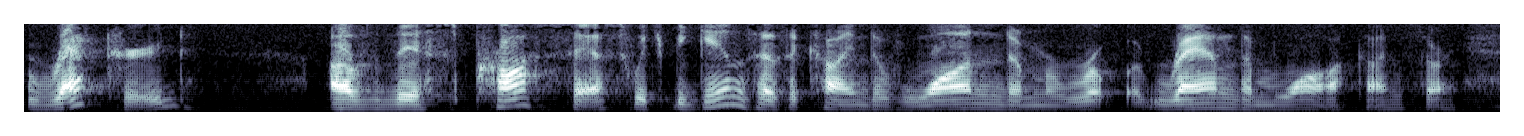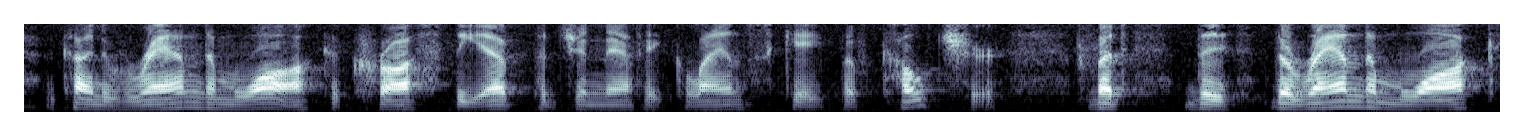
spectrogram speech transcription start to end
record of this process, which begins as a kind of random, random walk, I'm sorry, a kind of random walk across the epigenetic landscape of culture. But the, the random walk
